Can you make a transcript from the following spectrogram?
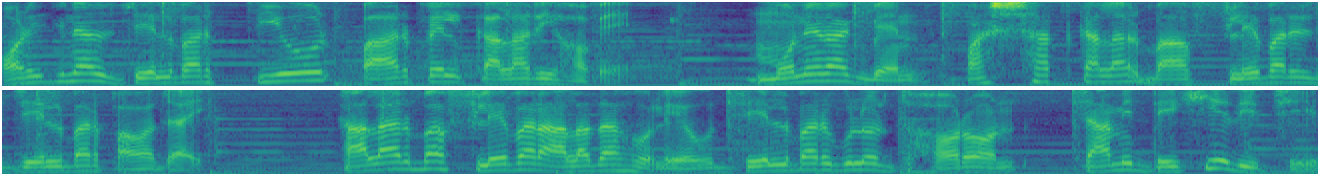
অরিজিনাল জেলবার পিওর পার্পেল কালারই হবে। মনে রাখবেন পাঁচ সাত কালার বা ফ্লেভারের জেলবার পাওয়া যায়। কালার বা ফ্লেভার আলাদা হলেও জেলবারগুলোর ধরন যা আমি দেখিয়ে দিচ্ছি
